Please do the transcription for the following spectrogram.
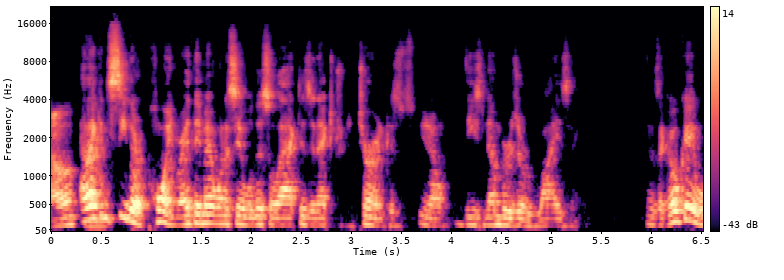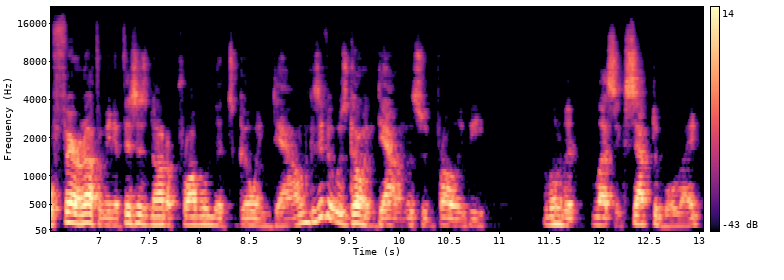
Oh, And I can see their point, right? They might want to say, well, this will act as an extra deterrent because you know these numbers are rising. And it's like, okay, well, fair enough. I mean, if this is not a problem that's going down, because if it was going down, this would probably be a little bit less acceptable, right?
